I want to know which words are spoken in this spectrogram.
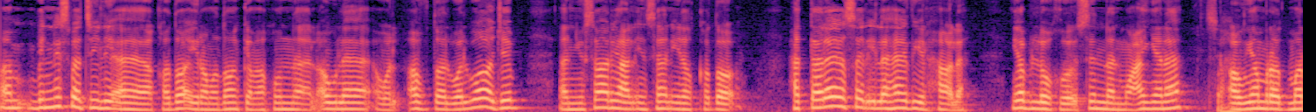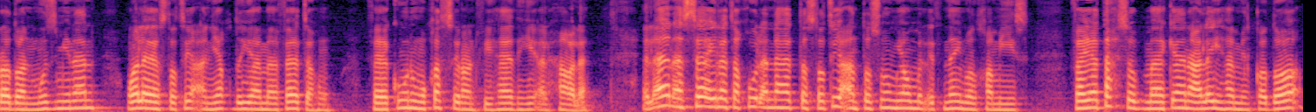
بالنسبة لقضاء رمضان كما قلنا الأولى والأفضل والواجب أن يسارع الإنسان إلى القضاء حتى لا يصل إلى هذه الحالة يبلغ سنا معينة صحيح. أو يمرض مرضا مزمنا ولا يستطيع أن يقضي ما فاته فيكون مقصرا في هذه الحالة الآن السائلة تقول أنها تستطيع أن تصوم يوم الاثنين والخميس فهي تحسب ما كان عليها من قضاء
